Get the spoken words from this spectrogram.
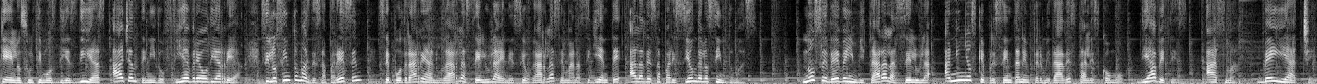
que en los últimos 10 días hayan tenido fiebre o diarrea. Si los síntomas desaparecen, se podrá reanudar la célula en ese hogar la semana siguiente a la desaparición de los síntomas. No se debe invitar a la célula a niños que presentan enfermedades tales como diabetes, asma, VIH,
